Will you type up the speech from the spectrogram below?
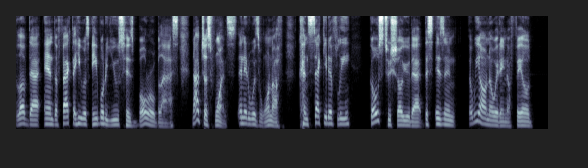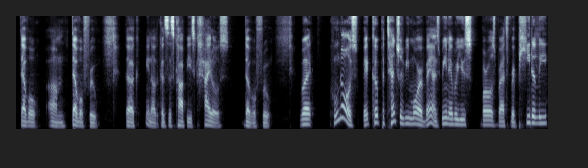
Love that. And the fact that he was able to use his Boro Blast, not just once, and it was one off consecutively, goes to show you that this isn't, that we all know it ain't a failed devil, um, devil fruit. The, you know, because this copy is Kaido's devil fruit. But who knows? It could potentially be more advanced, being able to use Burrow's breath repeatedly,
